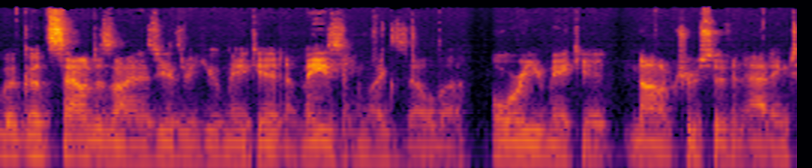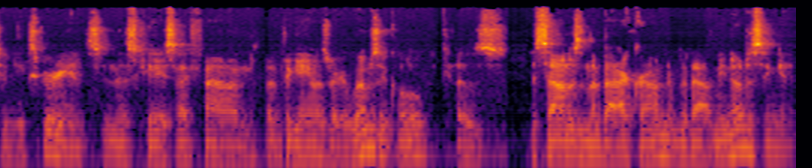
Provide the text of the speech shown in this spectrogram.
A good sound design is either you make it amazing, like Zelda, or you make it non obtrusive and adding to the experience. In this case, I found that the game was very whimsical because the sound is in the background without me noticing it.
